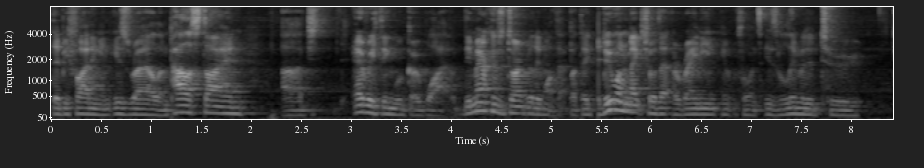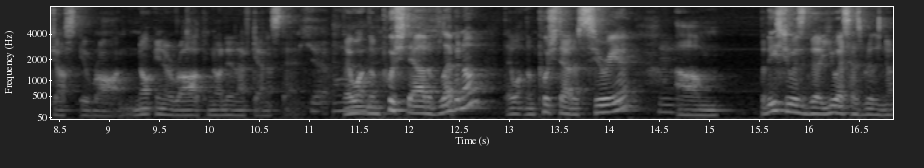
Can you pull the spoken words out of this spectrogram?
They'd be fighting in Israel and Palestine. Uh, everything would go wild. The Americans don't really want that, but they do want to make sure that Iranian influence is limited to just Iran, not in Iraq, not in Afghanistan. Yeah. They want them pushed out of Lebanon. They want them pushed out of Syria. Um, but the issue is the US has really no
